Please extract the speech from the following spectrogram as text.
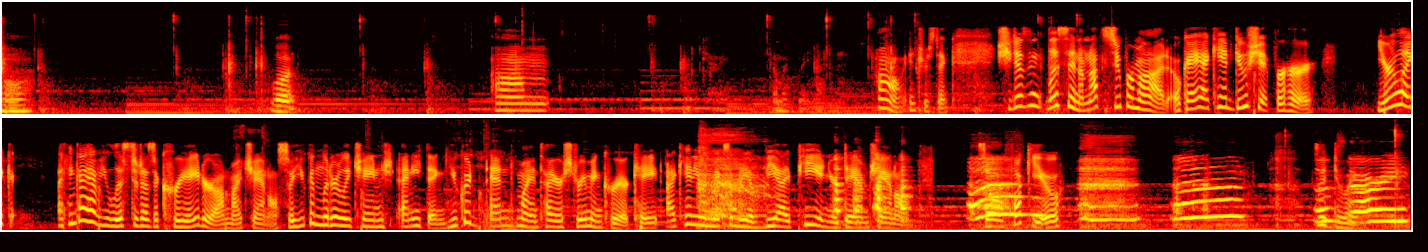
that on anymore. What? Um. Okay, come with me. Oh, interesting. She doesn't listen. I'm not super mod. Okay, I can't do shit for her. You're like, I think I have you listed as a creator on my channel, so you can literally change anything. You could end my entire streaming career, Kate. I can't even make somebody a VIP in your damn channel. So fuck you. I I'm doing? sorry.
